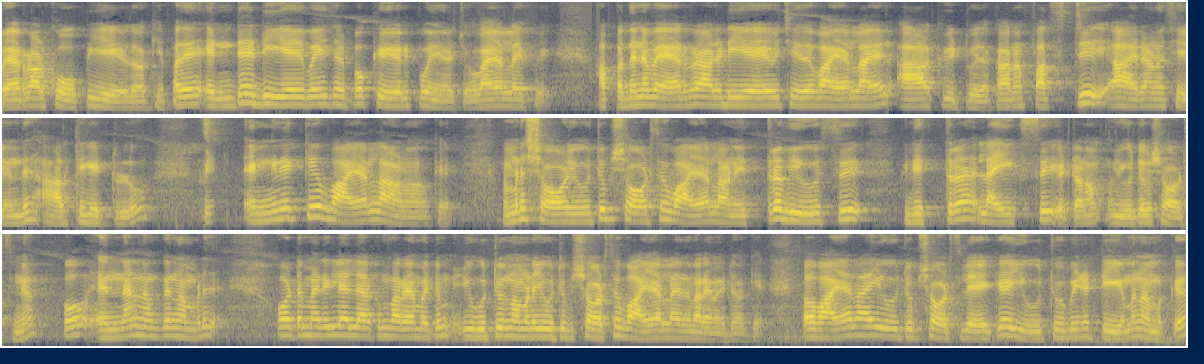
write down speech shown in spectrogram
വേറൊരാൾ കോപ്പി ചെയ്തു ഓക്കെ അപ്പോൾ അത് എന്റെ ഡി ഐ വൈ ചിലപ്പോൾ കയറിപ്പോയി വിചാരിച്ചു വൈറലായി പോയി അപ്പം തന്നെ വേറൊരാൾ ഡി ഐ വൈ ചെയ്ത് വൈറലായാൽ ആൾക്ക് കിട്ടില്ല കാരണം ഫസ്റ്റ് ആരാണോ ചെയ്യുന്നത് ആൾക്ക് കിട്ടുള്ളൂ. എങ്ങനെയൊക്കെ വൈറലാണോ ഓക്കെ. നമ്മുടെ ഷോ യൂട്യൂബ് ഷോർട്സ് വൈറലാണ്. ഇത്ര വ്യൂസ് പിന്നെ ഇത്ര ലൈക്സ് കിട്ടണം യൂട്യൂബ് ഷോർട്സിന്. അപ്പോൾ എന്നാൽ നമുക്ക് നമ്മുടെ ഓട്ടോമാറ്റിക്കലി എല്ലാവർക്കും പറയാൻ പറ്റും യൂട്യൂബ് നമ്മുടെ യൂട്യൂബ് ഷോർട്സ് വൈറലായെന്ന് പറയാൻ പറ്റും ഓക്കെ. അപ്പോൾ വൈറലായ യൂട്യൂബ് ഷോർട്സിലേക്ക് യൂട്യൂബിന്റെ ടീം നമുക്ക്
